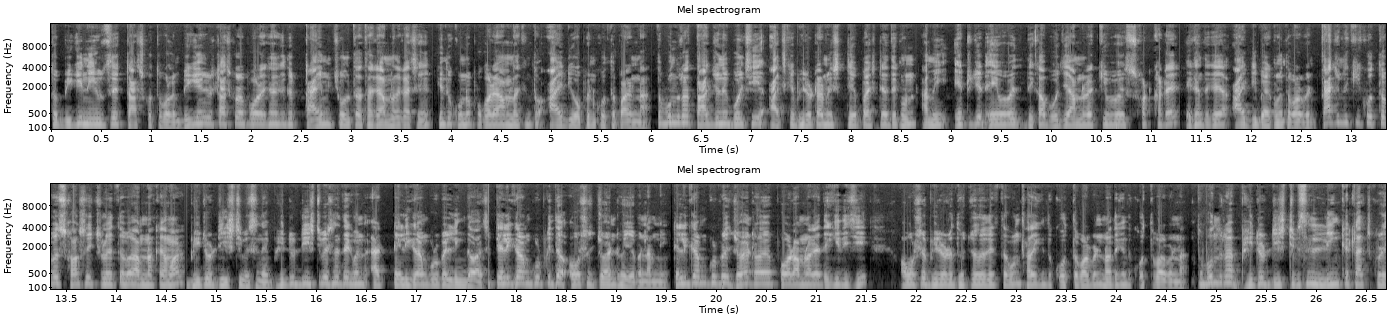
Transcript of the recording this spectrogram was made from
তো বিগিন ইউজে টাচ করতে বলেন। বিগিন ইউজে টাচ করার পর এখানে কিন্তু টাইম চলতে থাকে আমাদের কাছে। কিন্তু কোনো প্রকারে আমরা কিন্তু আইডি ওপেন করতে পারেন না। তো বন্ধুরা, তার জন্য বলছি, আজকে ভিডিওটা আমি স্টেপ বাই স্টেপ দেখুন। আমি এ টু জেড এইভাবে দেখাবো যে আমরা কীভাবে শর্টকাটে এখান থেকে আইডি বের করতে পারবেন। তার জন্য কি করতে হবে? সরাসরি চলে যেতে হবে আপনাকে আমার ভিডিও ডিস্ট্রিবিউশনে ভিডিও ডিস্ট্রিবিউশনে দেখবেন, আর টেলিগ্রাম গ্রুপের লিঙ্ক দেওয়া আছে। টেলিগ্রাম গ্রুপটিতে অবশ্যই জয়েন্ট হয়ে যাবেন আপনি। টেলিগ্রাম গ্রুপে জয়েন্ট হওয়ার পর আপনাকে দেখিয়ে দিচ্ছি, অবশ্যই ভিডিওটা ধৈর্য ধরে পাবেন তাহলে কিন্তু করতে পারবেন, নয়তো কিন্তু করতে পারবেন না। তো বন্ধুরা, ভিডিও ডিস্ট্রিবিউশন লিঙ্কে টাচ করে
